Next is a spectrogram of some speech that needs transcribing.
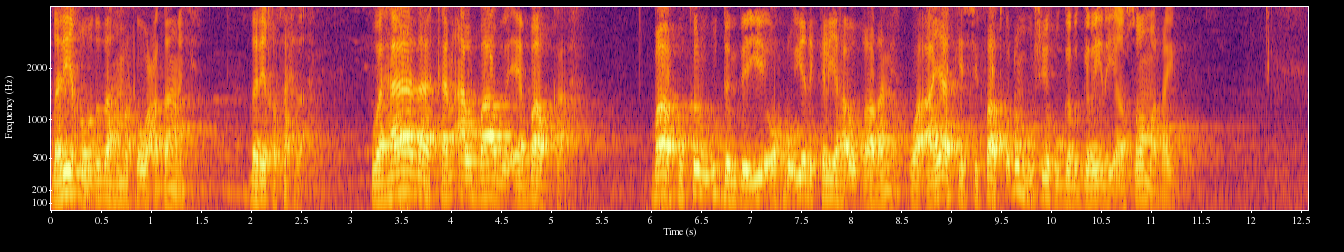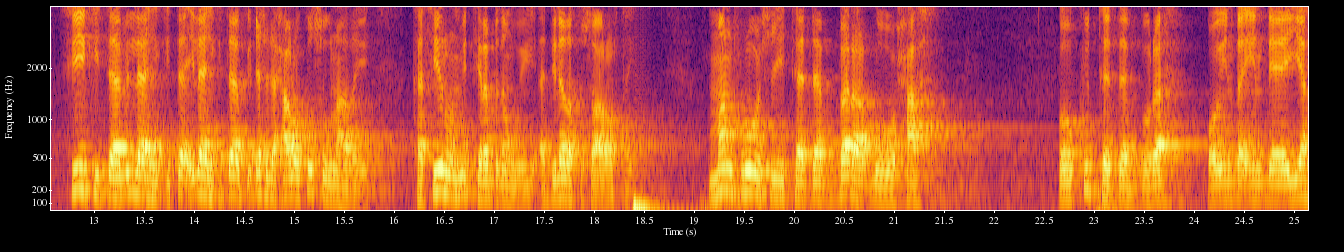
Dariiqa waddadaha marka u caddaanayso dariiqa saxda ah. Kan albaabu ee baabka ah. Baabku kan ugu dambeeyey oo ru'yada keliyaha u qaadanin waa aayaadkii sifaadka dhan buu sheikhu gabagabaynaya oo soo maray fii kitaabillaahi kita ilaahay kitaabkii dhexda xaaluu ku sugnaaday kaiirun mid tiro badan weeye adilada ku soo aroortay man ruuxii tadabbara dhuuxa oo ku tadabbura oo indha-indheeya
